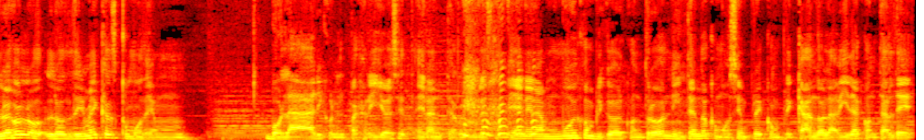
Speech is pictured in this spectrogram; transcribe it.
Luego lo- los remakes como de... volar y con el pajarillo ese eran terribles también. Era muy complicado el control. Nintendo, como siempre, complicando la vida con tal de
